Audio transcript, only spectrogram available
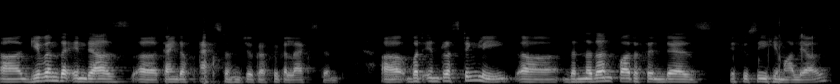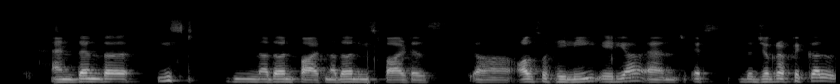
Uh, given the india's uh, kind of extent geographical extent uh, but interestingly uh, the northern part of india is if you see himalayas and then the east northern part northern east part is uh, also hilly area and it's the geographical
